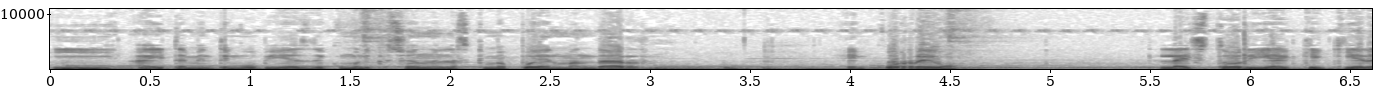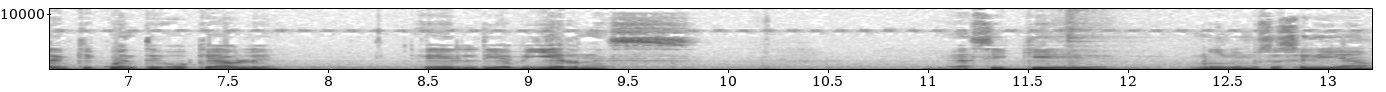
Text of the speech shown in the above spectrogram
y ahí también tengo vías de comunicación en las que me pueden mandar en correo la historia que quieran que cuente o que hable el día viernes. Así que nos vemos ese día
